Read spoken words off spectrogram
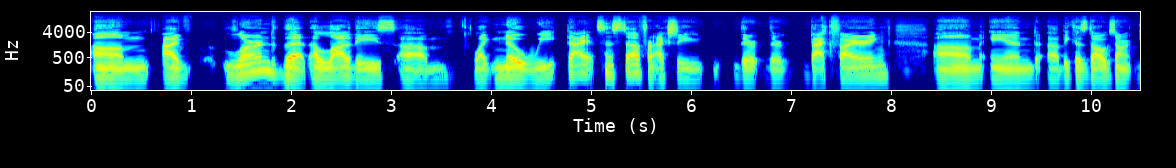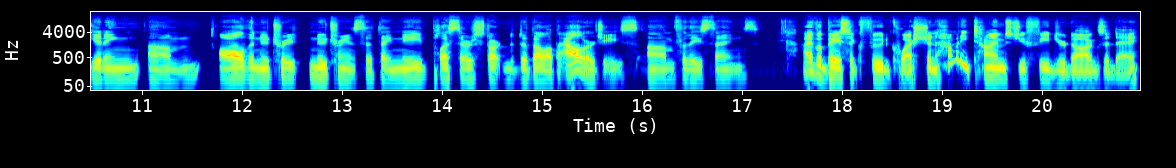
um, i've learned that a lot of these um, like no wheat diets and stuff are actually they're they're backfiring um, and uh, because dogs aren't getting um, all the nutri- nutrients that they need plus they're starting to develop allergies um, for these things I have a basic food question. How many times do you feed your dogs a day?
